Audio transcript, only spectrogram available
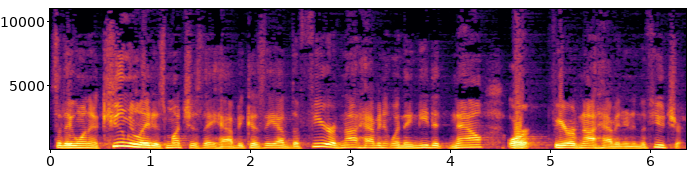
So they want to accumulate as much as they have because they have the fear of not having it when they need it now or fear of not having it in the future.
